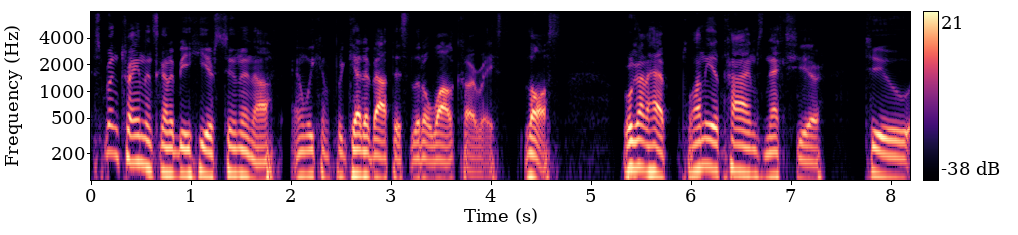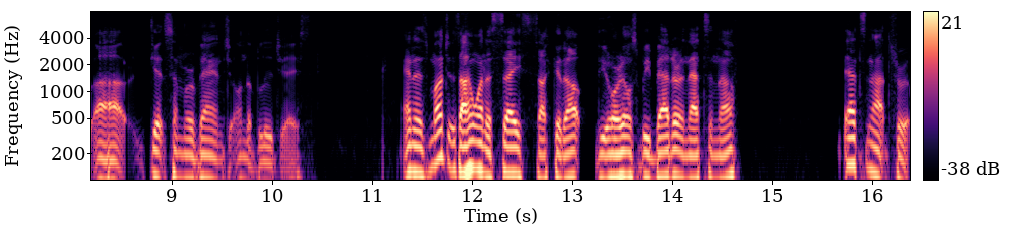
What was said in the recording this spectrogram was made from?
Spring training is going to be here soon enough, and we can forget about this little wild card race loss. We're going to have plenty of times next year to uh, get some revenge on the Blue Jays. And as much as I want to say, suck it up, the Orioles will be better, and that's enough, that's not true.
